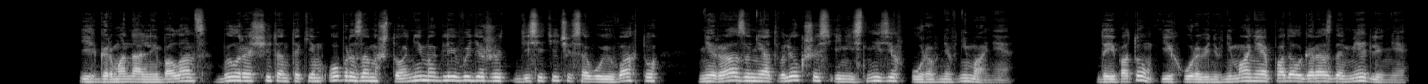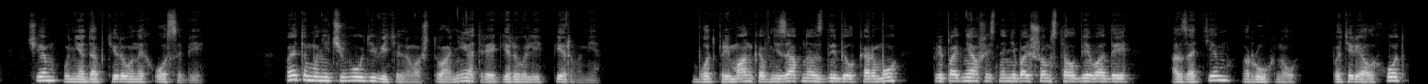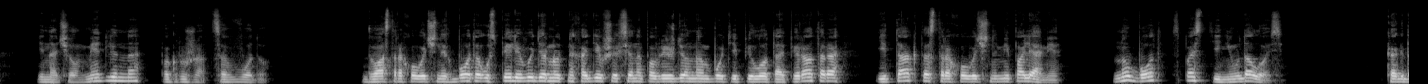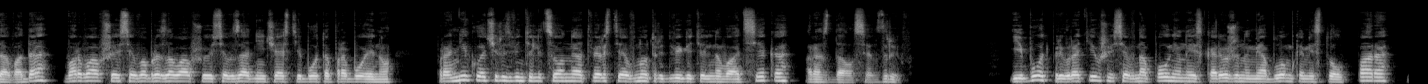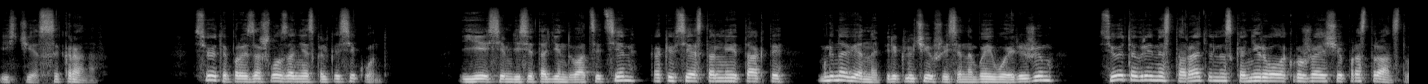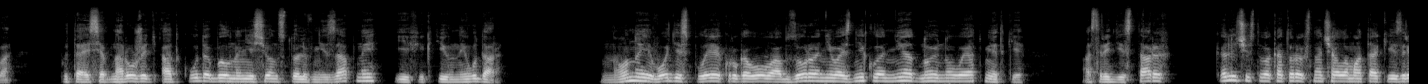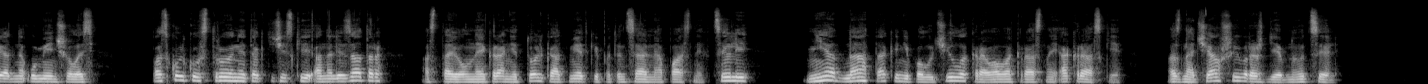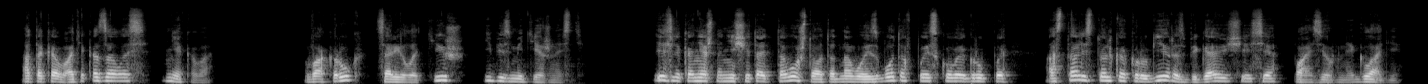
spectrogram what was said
Их гормональный баланс был рассчитан таким образом, что они могли выдержать десятичасовую вахту, ни разу не отвлекшись и не снизив уровня внимания. Да и потом их уровень внимания падал гораздо медленнее, чем у неадаптированных особей. Поэтому ничего удивительного, что они отреагировали первыми. Бот-приманка внезапно вздыбил корму, приподнявшись на небольшом столбе воды, а затем рухнул, потерял ход и начал медленно погружаться в воду. Два страховочных бота успели выдернуть находившихся на поврежденном боте пилота-оператора и так-то страховочными полями, но бот спасти не удалось. Когда вода, ворвавшаяся в образовавшуюся в задней части бота пробоину, проникла через вентиляционное отверстие внутрь двигательного отсека, раздался взрыв. И бот, превратившийся в наполненный искореженными обломками столб пара, исчез с экранов. Все это произошло за несколько секунд. Е-7127, как и все остальные такты, мгновенно переключившийся на боевой режим, все это время старательно сканировал окружающее пространство, пытаясь обнаружить, откуда был нанесен столь внезапный и эффективный удар. Но на его дисплее кругового обзора не возникло ни одной новой отметки, а среди старых, количество которых с началом атаки изрядно уменьшилось, поскольку встроенный тактический анализатор оставил на экране только отметки потенциально опасных целей, ни одна так и не получила кроваво-красной окраски, означавшей враждебную цель. Атаковать оказалось некого. Вокруг царила тишь и безмятежность. Если, конечно, не считать того, что от одного из ботов поисковой группы остались только круги, разбегающиеся по озерной глади.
